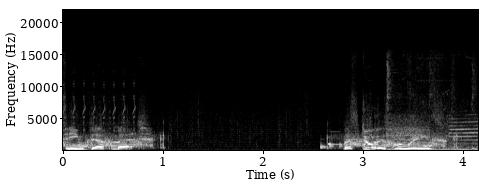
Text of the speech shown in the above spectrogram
Team deathmatch. Let's do this, Marines.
